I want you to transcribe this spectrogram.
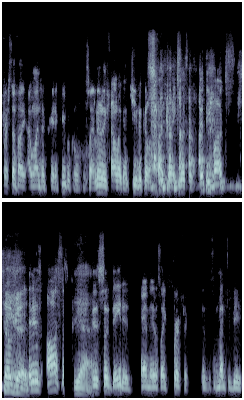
first off, I, I wanted to create a cubicle. So I literally found like a cubicle on Craigslist for fifty bucks. So good. It is awesome. Yeah. It is so dated, and it was like perfect. It was meant to be.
